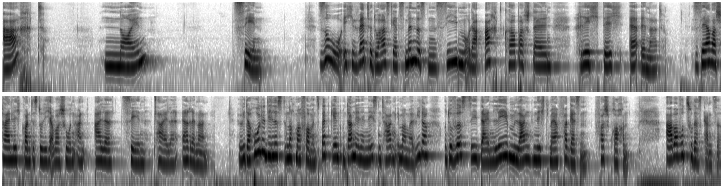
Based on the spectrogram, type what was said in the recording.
acht, neun, zehn. So, ich wette, du hast jetzt mindestens sieben oder acht Körperstellen richtig erinnert. Sehr wahrscheinlich konntest du dich aber schon an alle zehn Teile erinnern. Wiederhole die Liste nochmal vorm ins Bett gehen und dann in den nächsten Tagen immer mal wieder und du wirst sie dein Leben lang nicht mehr vergessen. Versprochen. Aber wozu das Ganze?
